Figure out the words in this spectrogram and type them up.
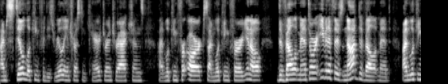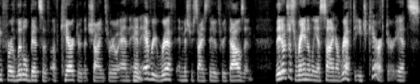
I'm still looking for these really interesting character interactions. I'm looking for arcs. I'm looking for, you know, development. Or even if there's not development, I'm looking for little bits of, of character that shine through. And, and every riff in Mystery Science Theater 3000, they don't just randomly assign a riff to each character. It's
